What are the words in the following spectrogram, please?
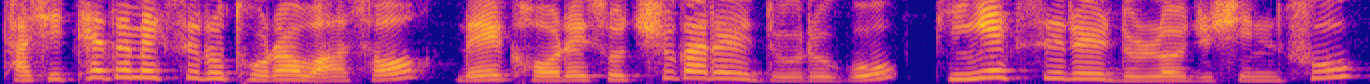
다시 테더맥스로 돌아와서 내 거래소 추가를 누르고 빙엑스를 눌러 주신 후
